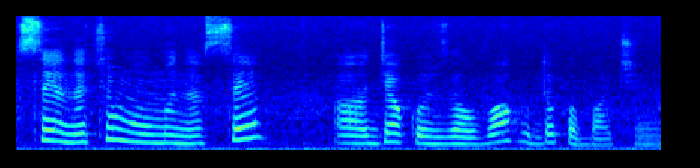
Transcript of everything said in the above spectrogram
Все, на цьому у мене все. Е, Дякую за увагу. До побачення.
